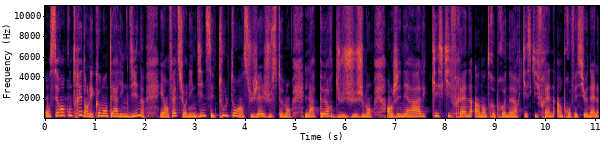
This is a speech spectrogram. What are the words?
On s'est rencontrés dans les commentaires LinkedIn et en fait sur LinkedIn, c'est tout le temps un sujet justement, la peur du jugement. En général, qu'est-ce qui freine un entrepreneur? Qu'est-ce qui freine un professionnel?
